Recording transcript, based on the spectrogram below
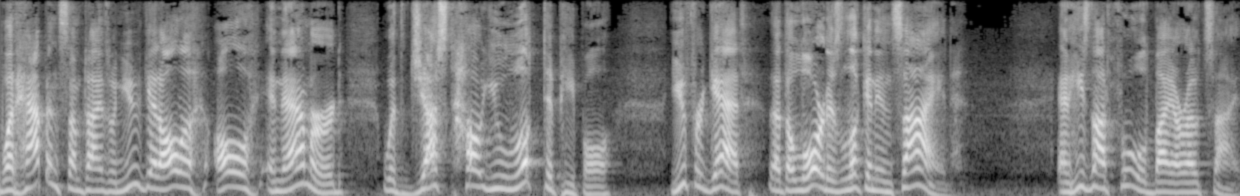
what happens sometimes when you get all, all enamored with just how you look to people, you forget that the Lord is looking inside. And He's not fooled by our outside.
